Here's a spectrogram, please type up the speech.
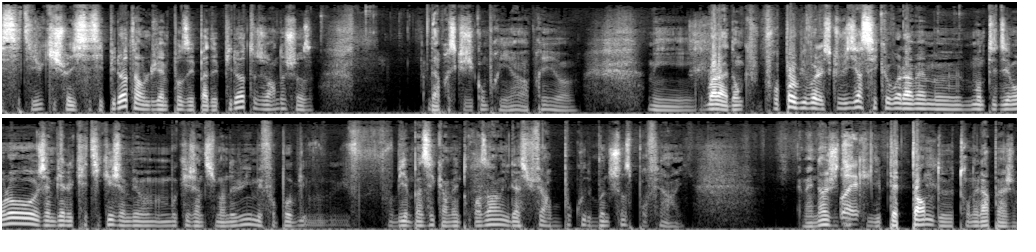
c'était lui qui choisissait ses pilotes, on lui imposait pas de pilote, ce genre de choses. D'après ce que j'ai compris, hein, après, euh, mais voilà, donc faut pas oublier. Voilà, ce que je veux dire, c'est que voilà, même euh, Montezemolo, j'aime bien le critiquer, j'aime bien me moquer gentiment de lui, mais faut pas oublier, faut bien penser qu'en 23 ans, il a su faire beaucoup de bonnes choses pour Ferrari. Et maintenant, je dis qu'il est peut-être temps de tourner la page.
